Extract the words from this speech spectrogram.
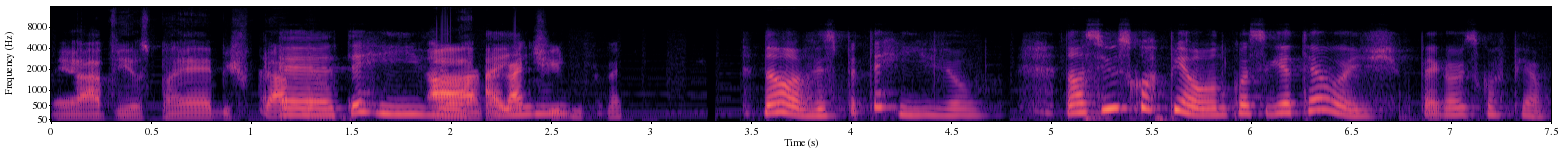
É, a Vespa é bicho brabo. é né? terrível. Ah, Aí... gatilho, né? Não, a Vespa é terrível. Nossa, e o escorpião? Eu não consegui até hoje pegar o escorpião.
